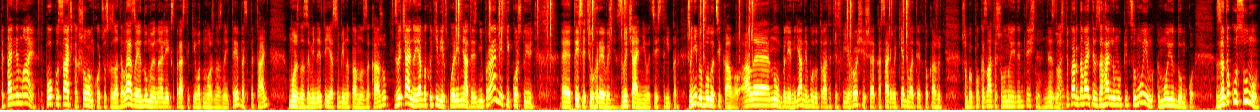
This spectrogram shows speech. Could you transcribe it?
Питань немає. По кусачках, що вам хочу сказати? Леза, я думаю, на AliExpress такі от можна знайти без питань. Можна замінити, я собі, напевно, закажу. Звичайно, я би хотів їх порівняти з Дніпром, які коштують е, тисячу гривень. Звичайні оцей стріпер. Мені би було цікаво. Але, ну, блін, я не буду тратити свої гроші, ще касарь викидувати, як то кажуть, щоб показати, що воно ідентичне. Не знаю. Тож, тепер давайте в загальному підсумуємо мою думку. За таку суму,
